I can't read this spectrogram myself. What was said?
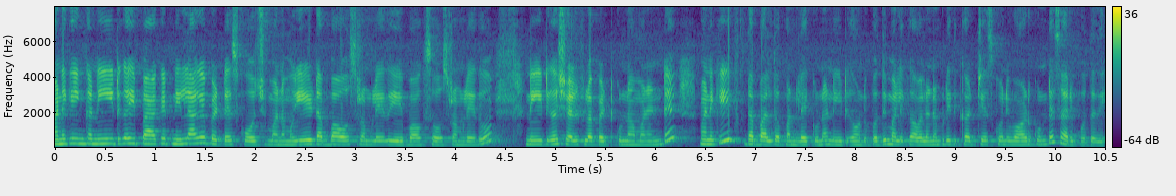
మనకి ఇంకా నీట్గా ఈ ప్యాకెట్ని ఇలాగే పెట్టేసుకోవచ్చు మనము. ఏ డబ్బా అవసరం లేదు ఏ బాక్స్ అవసరం లేదు. నీట్గా షెల్ఫ్లో పెట్టుకున్నామనంటే మనకి డబ్బాలతో పని లేకుండా నీట్గా ఉండిపోద్ది. మళ్ళీ కావాలన్నప్పుడు ఇది కట్ చేసుకొని వాడుకుంటే సరిపోతుంది.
